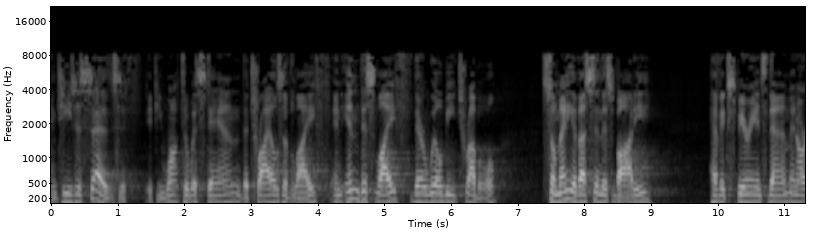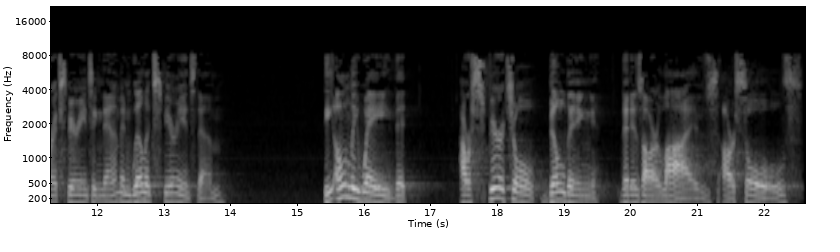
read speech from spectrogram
And Jesus says, if, if you want to withstand the trials of life, and in this life there will be trouble, so many of us in this body have experienced them and are experiencing them and will experience them. The only way that our spiritual building that is our lives, our souls,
